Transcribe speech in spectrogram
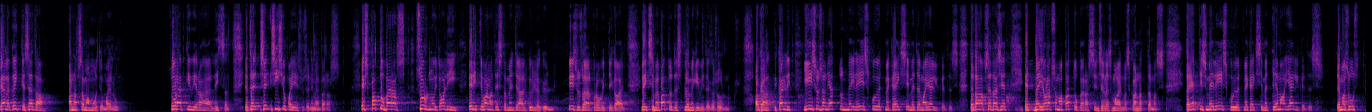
peale kõike seda annab samamoodi oma elu. sureb kivirahe all lihtsalt ja te, see, siis juba Jeesuse nime pärast eks patu pärast surnuid oli, eriti Vana-testamendi ajal küll ja küll. Jeesuse ajal prooviti ka, et leidsime pattudest, lööme kividega surnuks. aga kallid, Jeesus on jätnud meile eeskuju, et me käiksime tema jälgedes. ta tahab sedasi, et, et me ei oleks oma patu pärast siin selles maailmas kannatamas. ta jättis meile eeskuju, et me käiksime tema jälgedes. tema suust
